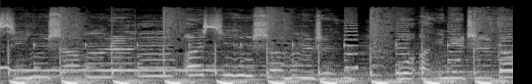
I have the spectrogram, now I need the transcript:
心上人啊，心上人，我爱你直到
